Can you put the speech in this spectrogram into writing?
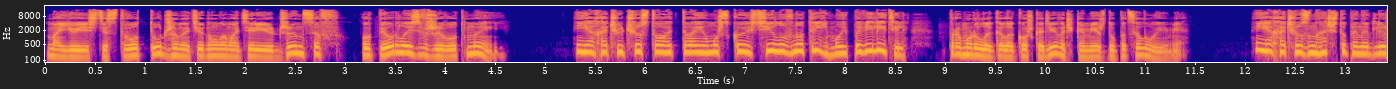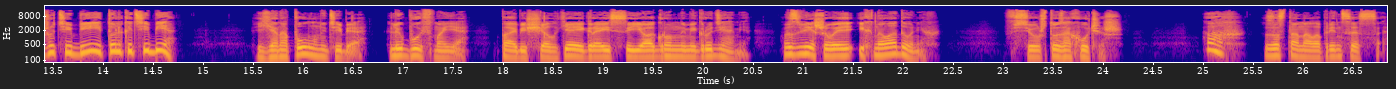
Мое естество тут же натянуло материю джинсов, уперлось в живот Мэй. «Я хочу чувствовать твою мужскую силу внутри, мой повелитель», — промурлыкала кошка-девочка между поцелуями. «Я хочу знать, что принадлежу тебе и только тебе». «Я наполню тебя, любовь моя», — пообещал я, играясь с ее огромными грудями, взвешивая их на ладонях. «Все, что захочешь». «Ах», — застонала принцесса.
